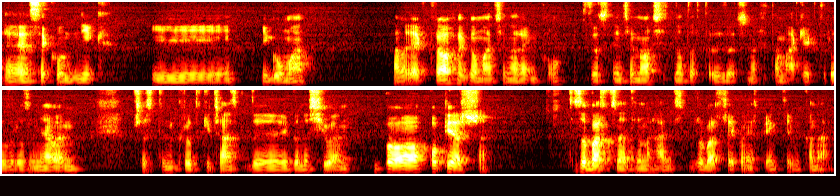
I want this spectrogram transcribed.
e, sekundnik i, i guma. Ale jak trochę go macie na ręku, zaczniecie nosić, no to wtedy zaczyna się ta magia, którą zrozumiałem przez ten krótki czas, gdy go nosiłem. Bo po pierwsze, to zobaczcie na ten mechanizm, zobaczcie jak on jest pięknie wykonany.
